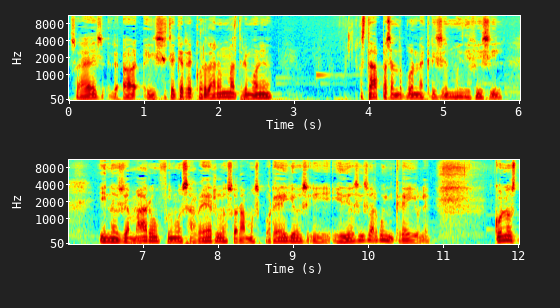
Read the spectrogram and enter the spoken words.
¿Sabes? Ah, Hiciste que recordar un matrimonio. Estaba pasando por una crisis muy difícil y nos llamaron, fuimos a verlos, oramos por ellos y, y Dios hizo algo increíble. Con, los,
